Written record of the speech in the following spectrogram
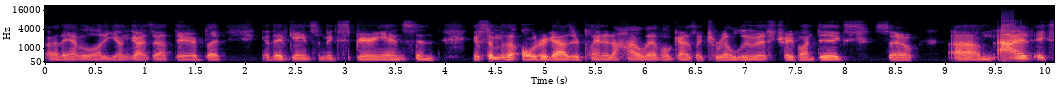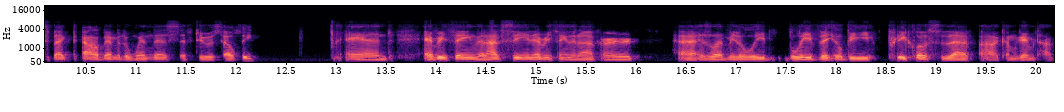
Uh, they have a lot of young guys out there, but you know, they've gained some experience, and you know, some of the older guys are playing at a high level. Guys like Terrell Lewis, Trevon Diggs. So um, I'd expect Alabama to win this if Tua is healthy. And everything that I've seen, everything that I've heard, uh, has led me to believe, believe that he'll be pretty close to that uh, come game time.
